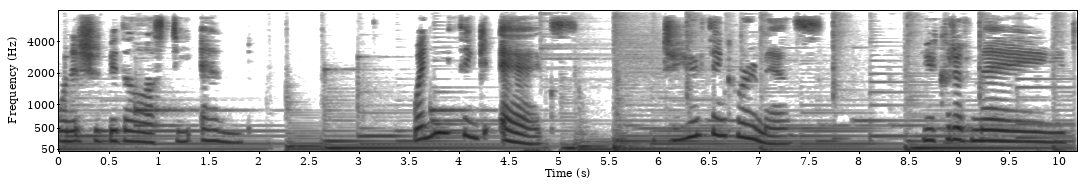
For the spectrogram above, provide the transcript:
when it should be the lusty end. When you think eggs, do you think romance? You could have made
